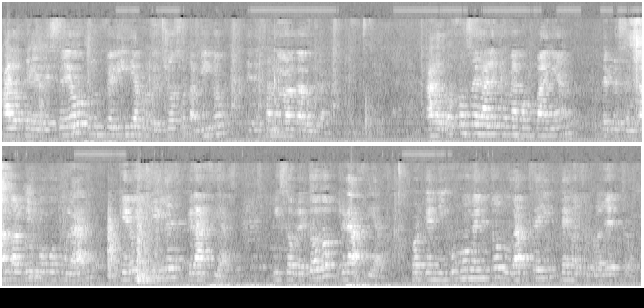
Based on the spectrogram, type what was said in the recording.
a los que les deseo un feliz y aprovechoso camino en esta nueva andadura. A los dos concejales que me acompañan, representando al Grupo Popular, quiero decirles gracias y sobre todo gracias, porque en ningún momento dudasteis de nuestro proyecto.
